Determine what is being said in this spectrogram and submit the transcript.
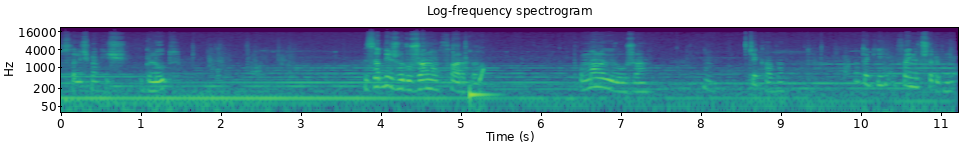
Dostaliśmy jakiś glut. Zabierz różaną farbę. Pomaluj różę. Hmm, ciekawe. No taki fajny przerywnik.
